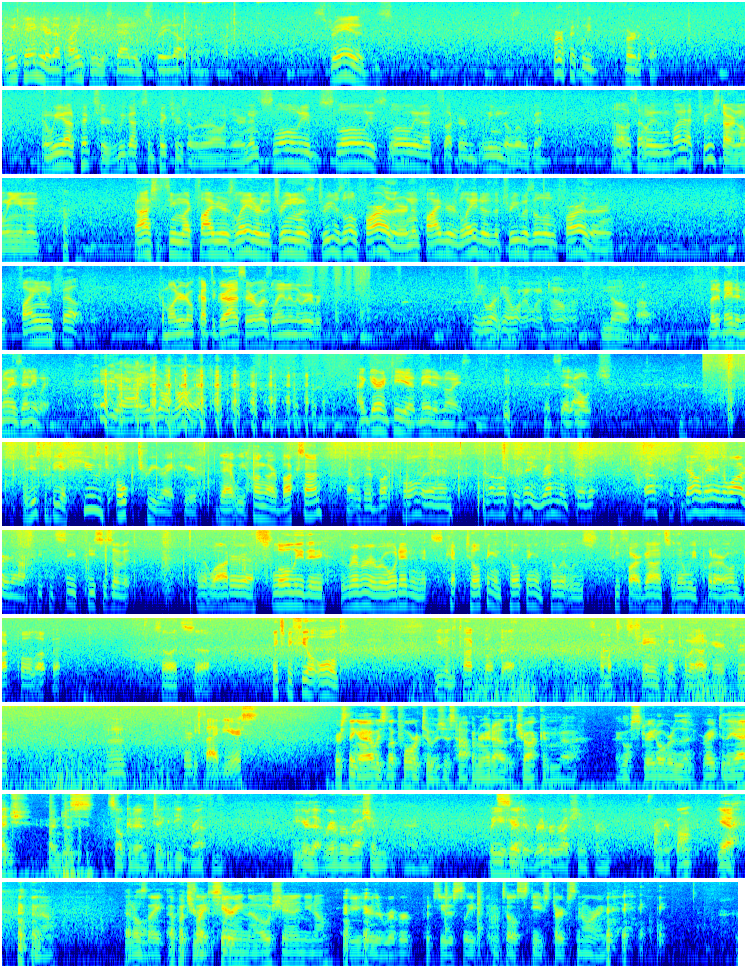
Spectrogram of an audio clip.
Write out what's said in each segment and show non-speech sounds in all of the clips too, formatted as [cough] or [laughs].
When we came here, that pine tree was standing straight up. Straight, as perfectly vertical. And we got pictures. We got some pictures of it around here. And then slowly, slowly, slowly, that sucker leaned a little bit. And all of a sudden, why that tree starting to lean? And [laughs] gosh, it seemed like five years later, the tree was tree was a little farther, and then five years later, the tree was a little farther. And it finally fell. Come out here, don't cut the grass. There it was, laying in the river. You weren't here when it went down, huh? No. Well, but it made a noise anyway. [laughs] Yeah, you don't know it. I guarantee you it made a noise. It said, ouch. There used to be a huge oak tree right here that we hung our bucks on. That was our buck pole, and I don't know if there's any remnants of it. Well, it's down there in the water now. You can see pieces of it in the water. Uh, slowly the, the river eroded and it's kept tilting and tilting until it was too far gone. So then we put our own buck pole up. But, so it's uh, makes me feel old even to talk about that. That's how much it's changed. I've been coming out here for mm, 35 years. First thing I always look forward to is just hopping right out of the truck and uh, I go straight over to the right to the edge and just soak it in, take a deep breath, and you hear that river rushing. And Well, you hear uh, the river rushing from from your bunk. yeah, You [laughs] know, that'll it's like that puts it's you right like to sleep. hearing the ocean. You know, you hear the river puts you to sleep until Steve starts snoring. [laughs]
